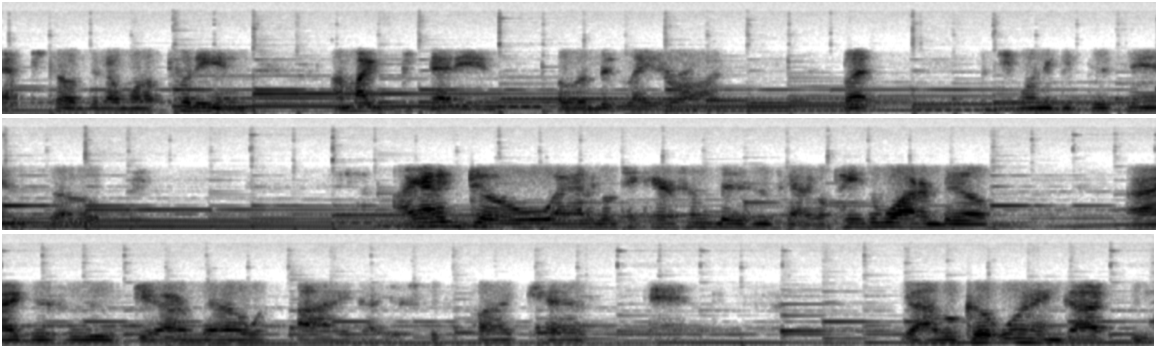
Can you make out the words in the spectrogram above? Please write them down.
episode that I want to put in. I might put that in a little bit later on. But I just want to get this in, so I gotta go. I gotta go take care of some business. Gotta go pay the water bill. All right, this is J.R. Bell with I Got Your Six podcast, and y'all have a good one and Godspeed.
